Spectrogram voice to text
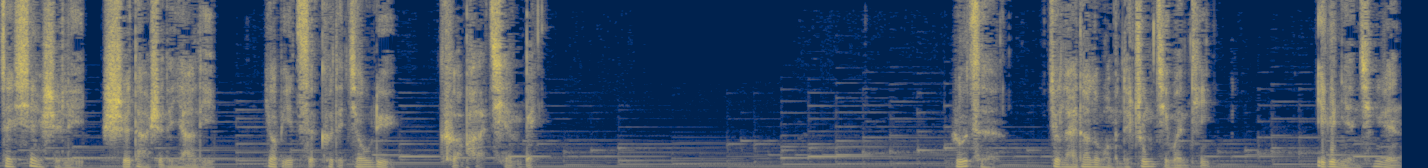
在现实里实打实的压力，要比此刻的焦虑可怕千倍。如此，就来到了我们的终极问题。一个年轻人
